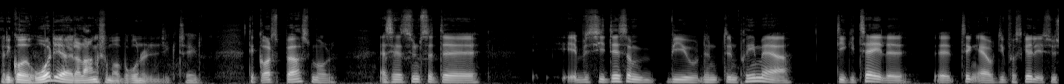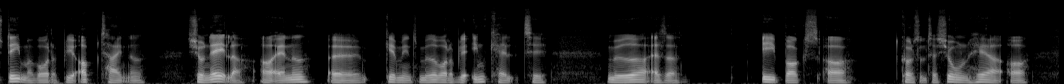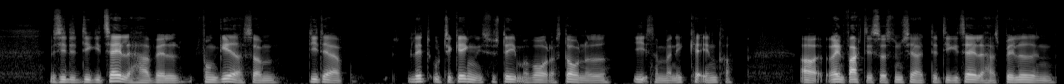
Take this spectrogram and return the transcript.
er det gået hurtigere eller langsommere på grund af det digitale? Det er et godt spørgsmål. Altså jeg synes, at øh, jeg vil sige, det som vi jo, den, den primære digitale øh, ting er jo de forskellige systemer, hvor der bliver optegnet journaler og andet øh, gennem ens møder, hvor der bliver indkaldt til møder, altså e-boks og konsultation her, og vil sige, det digitale har vel fungeret som de der lidt utilgængelige systemer, hvor der står noget i, som man ikke kan ændre. Og rent faktisk, så synes jeg, at det digitale har spillet en,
